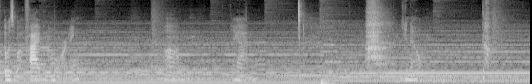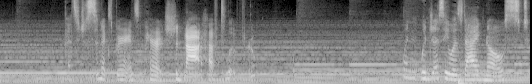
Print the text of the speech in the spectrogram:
It was about five in the morning. Um, and, you know, that's just an experience a parent should not have to live through. When, when Jessie was diagnosed,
